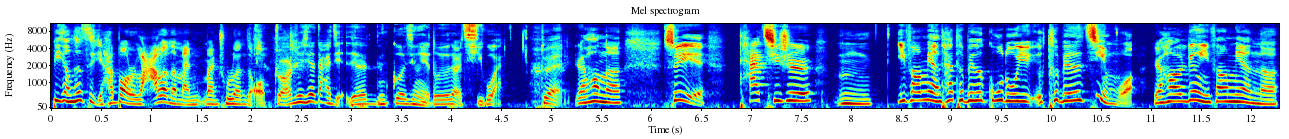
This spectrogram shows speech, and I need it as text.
毕竟她自己还抱着娃娃呢，满满处乱走。主要这些大姐姐个性也都有点奇怪，对，然后呢，所以她其实嗯，一方面她特别的孤独，特别的寂寞，然后另一方面呢。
